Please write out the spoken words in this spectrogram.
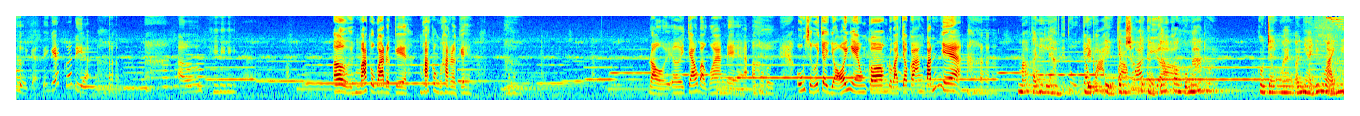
Cười cả thấy ghét quá đi à ừ. Ừ má con qua rồi kìa má con qua rồi kìa. Rồi ơi cháu bà ngoan nè. Ừ. uống sữa cho giỏi nghe không con? Rồi bà cho con ăn bánh nha. Má phải đi làm để có tiền chăm sóc cho thằng chó à. con của má thôi. Con trai ngoan ở nhà với ngoại nghe.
